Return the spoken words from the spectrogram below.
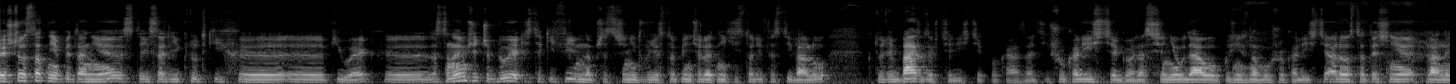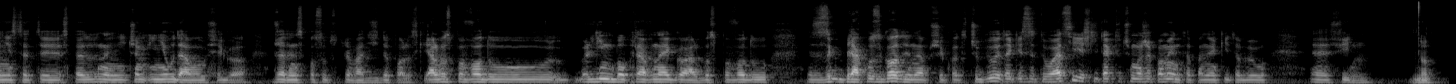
To jeszcze ostatnie pytanie z tej serii krótkich yy, piłek. Yy, zastanawiam się, czy był jakiś taki film na przestrzeni 25-letniej historii festiwalu, który bardzo chcieliście pokazać i szukaliście go, raz się nie udało, później znowu szukaliście, ale ostatecznie plany niestety spełzły na niczym i nie udało się go w żaden sposób sprowadzić do Polski. Albo z powodu limbo prawnego, albo z powodu z braku zgody na przykład. Czy były takie sytuacje? Jeśli tak, to czy może pamięta Pan, jaki to był film? No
